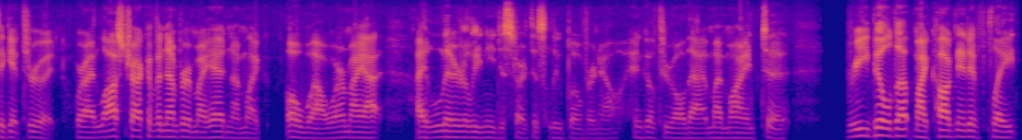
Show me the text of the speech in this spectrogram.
to get through it. Where I lost track of a number in my head and I'm like, "Oh wow, where am I at?" I literally need to start this loop over now and go through all that in my mind to rebuild up my cognitive plate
